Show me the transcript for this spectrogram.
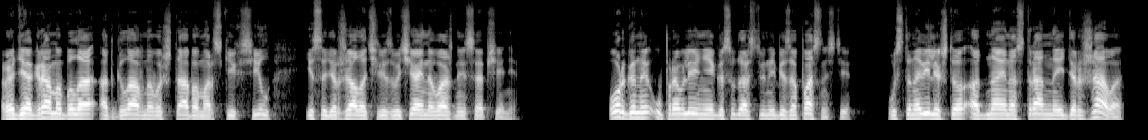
Радиограмма была от главного штаба морских сил и содержала чрезвычайно важные сообщения. Органы управления государственной безопасности установили, что одна иностранная держава,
